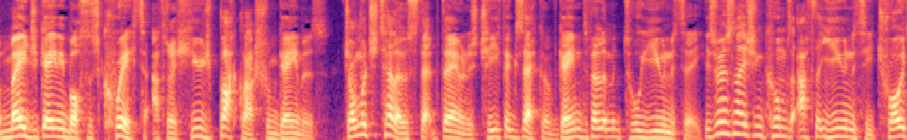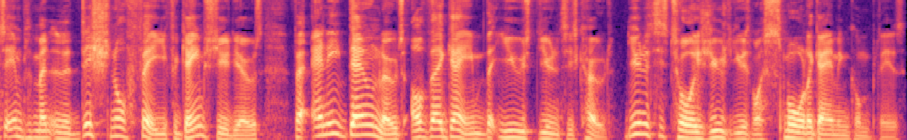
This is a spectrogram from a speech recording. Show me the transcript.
A major gaming boss has quit after a huge backlash from gamers. John Riccitiello stepped down as chief exec of game development tool Unity. His resignation comes after Unity tried to implement an additional fee for game studios for any downloads of their game that used Unity's code. Unity's tool is usually used by smaller gaming companies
